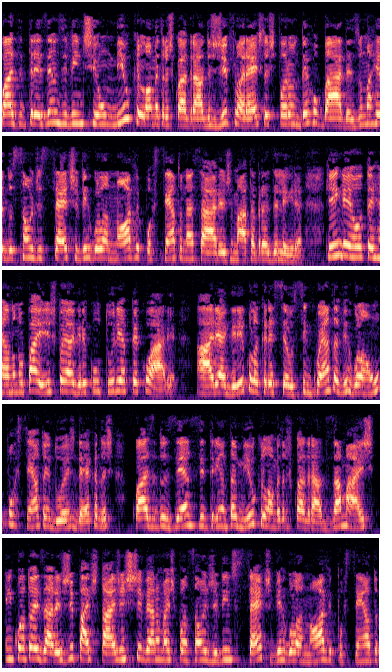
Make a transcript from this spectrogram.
quase 321 mil quilômetros quadrados de florestas foram derrubadas, uma redução de 7,9% nessa área de mata brasileira. Quem ganhou terreno no país foi a agricultura e a pecuária. A área agrícola cresceu 50,1% em duas décadas, quase 230 mil quilômetros quadrados a mais, enquanto as áreas de pastagens tiveram uma expansão de 27,9%,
